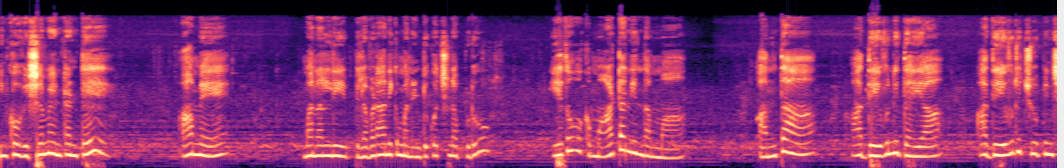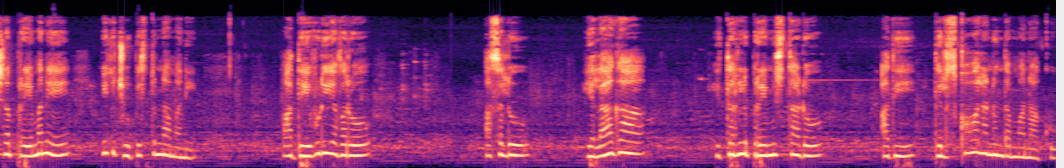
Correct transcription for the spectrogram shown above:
ఇంకో విషయం ఏంటంటే ఆమె మనల్ని పిలవడానికి మన ఇంటికి వచ్చినప్పుడు ఏదో ఒక మాట నిందమ్మా అంతా ఆ దేవుని దయ ఆ దేవుడు చూపించిన ప్రేమనే మీకు చూపిస్తున్నామని. ఆ దేవుడు ఎవరో అసలు ఎలాగా ఇతరుల్ని ప్రేమిస్తాడో అది తెలుసుకోవాలనుందమ్మా నాకు.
